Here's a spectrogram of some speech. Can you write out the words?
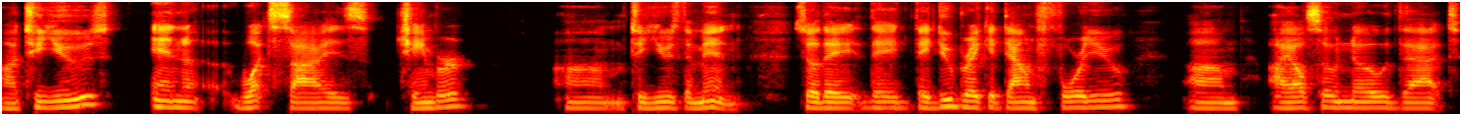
uh, to use and what size chamber um, to use them in. So they they they do break it down for you. Um, I also know that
